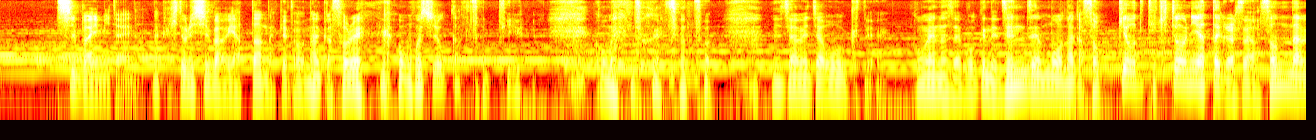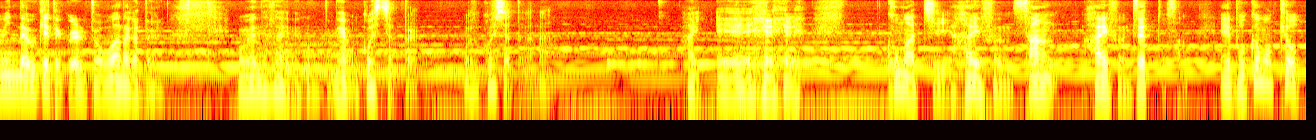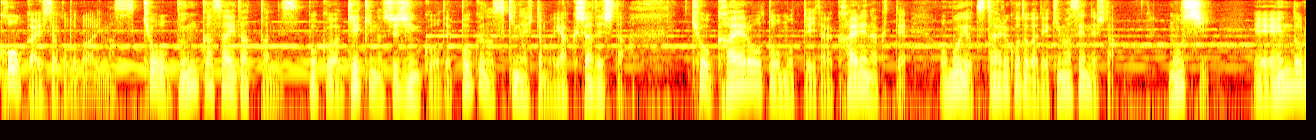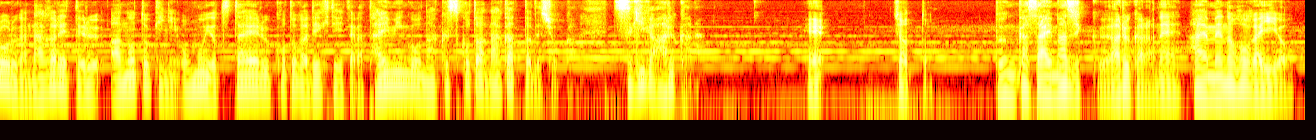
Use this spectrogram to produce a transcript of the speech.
芝居みたいな、なんか一人芝居をやったんだけど、なんかそれが面白かったっていうコメントがちょっとめちゃめちゃ多くて、ごめんなさい。僕ね、全然もうなんか即興で適当にやったからさ、そんなみんな受けてくれると思わなかったから。ごめんなさいね、ほんとね。起こしちゃった。起こしちゃったかな。はい。えー、小町 -3 -Z さん、え、僕も今日後悔したことがあります。今日文化祭だったんです。僕は劇の主人公で僕の好きな人も役者でした。今日帰ろうと思っていたら帰れなくて思いを伝えることができませんでした。もし、え、エンドロールが流れてるあの時に思いを伝えることができていたらタイミングをなくすことはなかったでしょうか。次があるかな。えちょっと文化祭マジックあるからね。早めの方がいいよ。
